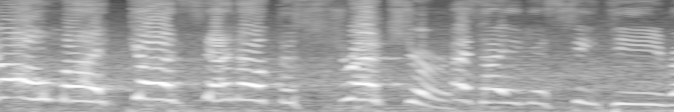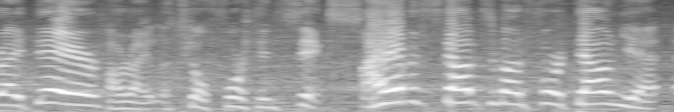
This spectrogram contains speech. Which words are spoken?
Oh my God, send out the stretcher! That's how you get CTE right there. All right, let's go fourth and six. I haven't stopped him on fourth down yet.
